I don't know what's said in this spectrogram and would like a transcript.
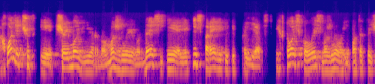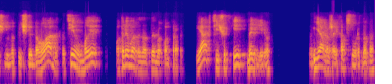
Ходять чутки, що ймовірно, можливо, десь є якісь переліки підприємств, і хтось колись, можливо, гіпотетично дотичний до влади, хотів би отримати над ними контроль. Я в ці чутки не вірю. Я вважаю їх абсурдними,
